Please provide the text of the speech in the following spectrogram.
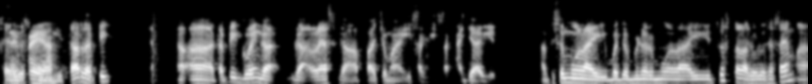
serius SMP main ya? gitar tapi uh, uh, tapi gue nggak nggak les nggak apa cuma iseng-iseng aja gitu. Habis itu mulai benar-benar mulai itu setelah lulus SMA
